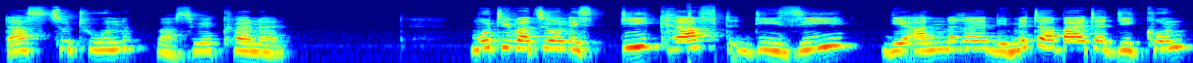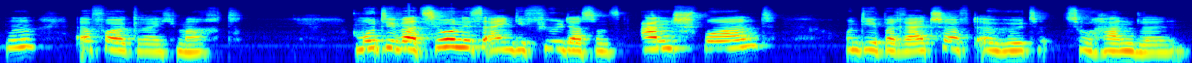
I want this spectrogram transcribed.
das zu tun, was wir können. Motivation ist die Kraft, die Sie, die andere, die Mitarbeiter, die Kunden erfolgreich macht. Motivation ist ein Gefühl, das uns anspornt und die Bereitschaft erhöht zu handeln.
